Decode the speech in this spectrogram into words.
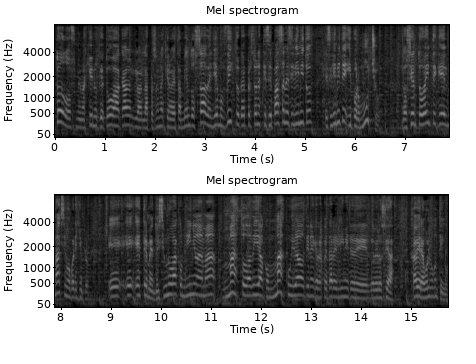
todos, me imagino que todos acá, las personas que nos están viendo, saben y hemos visto que hay personas que se pasan ese límite ese límite y por mucho. Los 120, que es el máximo, por ejemplo, eh, eh, es tremendo. Y si uno va con niños, además, más todavía, con más cuidado, tiene que respetar el límite de, de velocidad. Javiera, vuelvo contigo.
